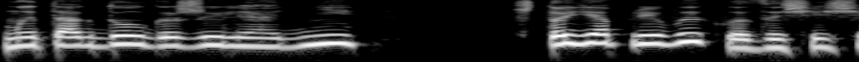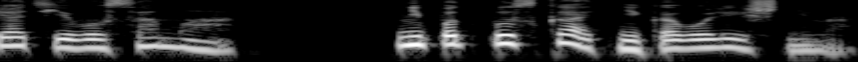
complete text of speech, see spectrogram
Мы так долго жили одни, что я привыкла защищать его сама, не подпускать никого лишнего.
